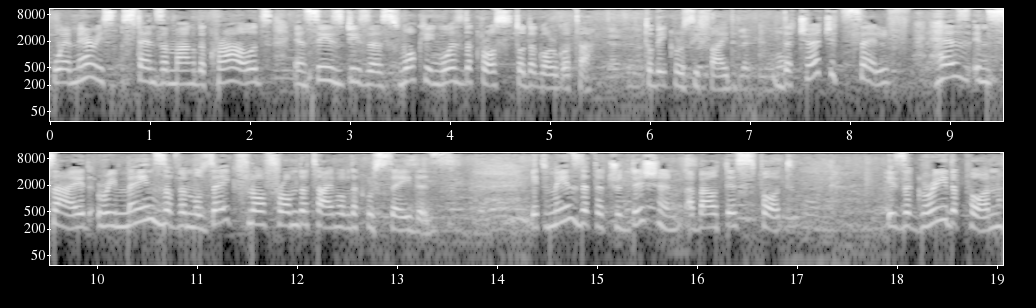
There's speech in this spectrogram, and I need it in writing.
where Mary stands among the crowds and sees Jesus walking with the cross to the Golgotha to be crucified. The church itself has inside remains of a mosaic floor from the time of the Crusaders. It means that the tradition about this spot is agreed upon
